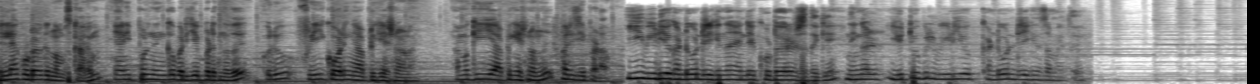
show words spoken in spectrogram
എല്ലാ കൂട്ടുകാർക്കും നമസ്കാരം. ഞാനിപ്പോൾ നിങ്ങൾക്ക് പരിചയപ്പെടുത്തുന്നത് ഒരു ഫ്രീ കോളിംഗ് ആപ്ലിക്കേഷനാണ് നമുക്ക് ഈ ആപ്ലിക്കേഷൻ ഒന്ന് പരിചയപ്പെടാം. ഈ വീഡിയോ കണ്ടുകൊണ്ടിരിക്കുന്ന എന്റെ കൂട്ടുകാരുടെ ശ്രദ്ധയ്ക്ക് നിങ്ങൾ യൂട്യൂബിൽ വീഡിയോ കണ്ടുകൊണ്ടിരിക്കുന്ന സമയത്ത്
